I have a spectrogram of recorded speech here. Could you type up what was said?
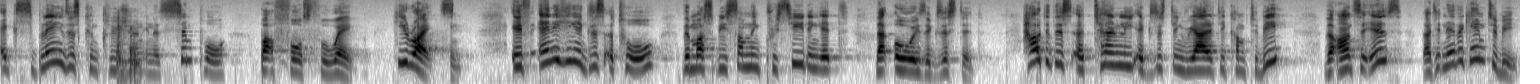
explains this conclusion in a simple but forceful way. He writes, If anything exists at all, there must be something preceding it that always existed. How did this eternally existing reality come to be? The answer is that it never came to be.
